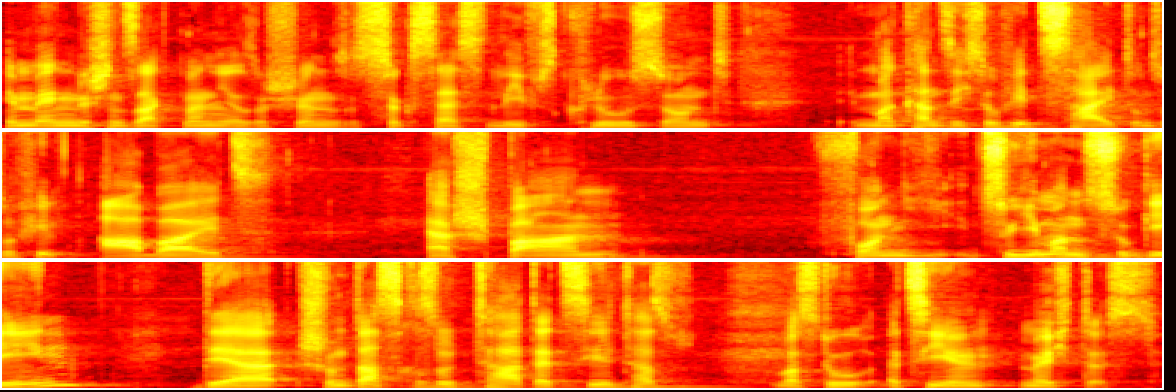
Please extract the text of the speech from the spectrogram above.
Im Englischen sagt man ja so schön, Success leaves clues und man kann sich so viel Zeit und so viel Arbeit ersparen, von, zu jemandem zu gehen, der schon das Resultat erzielt hat, was du erzielen möchtest.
